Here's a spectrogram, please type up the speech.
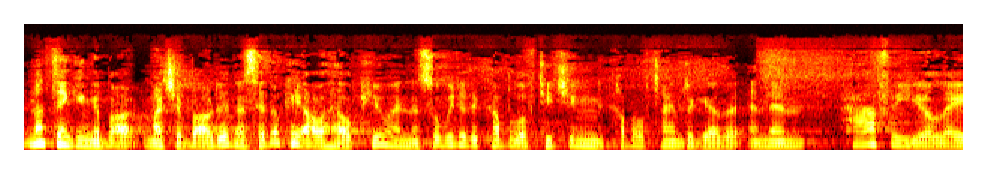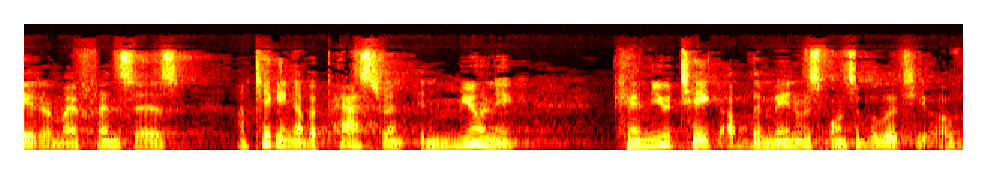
not thinking about much about it, I said, "Okay, I'll help you." And so we did a couple of teaching, a couple of time together. And then half a year later, my friend says, "I'm taking up a pastorate in Munich." Can you take up the main responsibility of,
